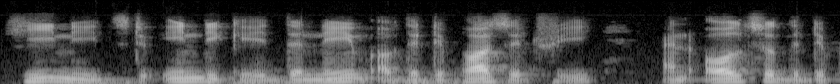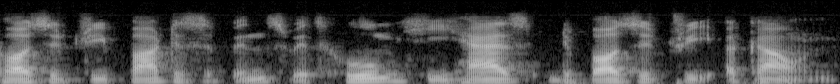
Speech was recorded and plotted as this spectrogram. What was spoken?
he needs to indicate the name of the depository and also the depository participants with whom he has depository account.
